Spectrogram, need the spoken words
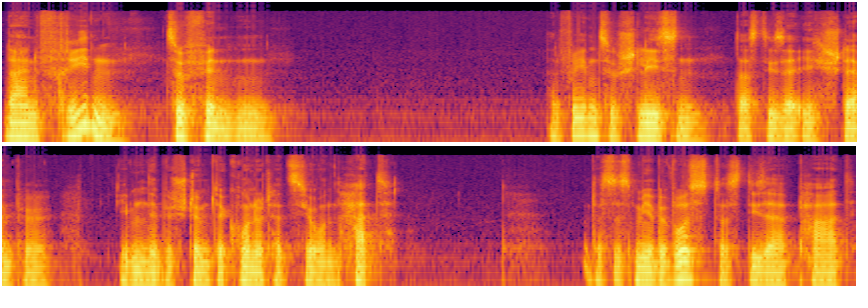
deinen Frieden zu finden, deinen Frieden zu schließen, dass dieser Ich-Stempel eben eine bestimmte Konnotation hat. Das ist mir bewusst, dass dieser Part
